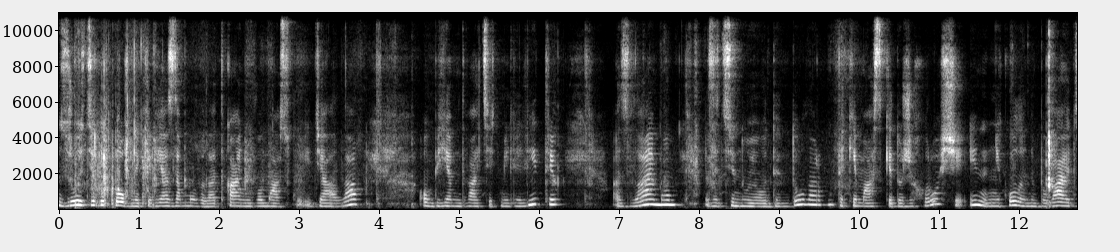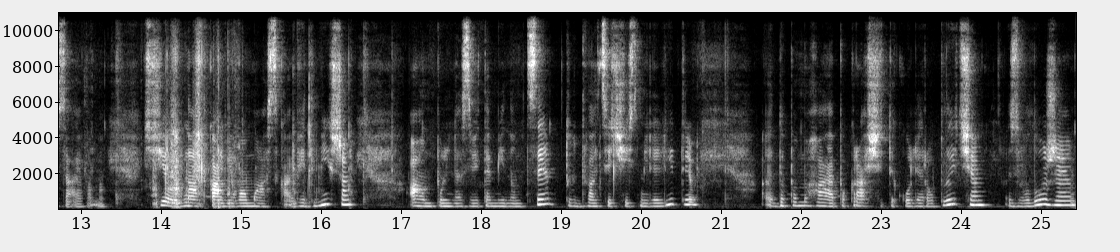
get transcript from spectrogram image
З розділу пробників я замовила тканеву маску Ideal Love, об'єм 20 мл з лаймом за ціною 1 долар. Такі маски дуже хороші і ніколи не бувають зайвими. Ще одна тканева маска від Міша, ампульна з вітаміном С, тут 26 мл. Допомагає покращити колір обличчя, зволожує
